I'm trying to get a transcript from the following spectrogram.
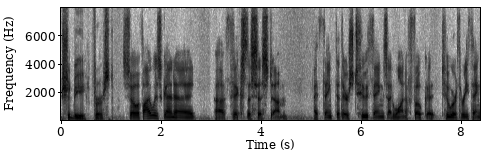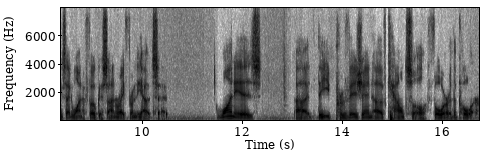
should be first? So, if I was going to uh, fix the system, I think that there's two things I'd want to focus, two or three things I'd want to focus on right from the outset. One is uh, the provision of counsel for the poor.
